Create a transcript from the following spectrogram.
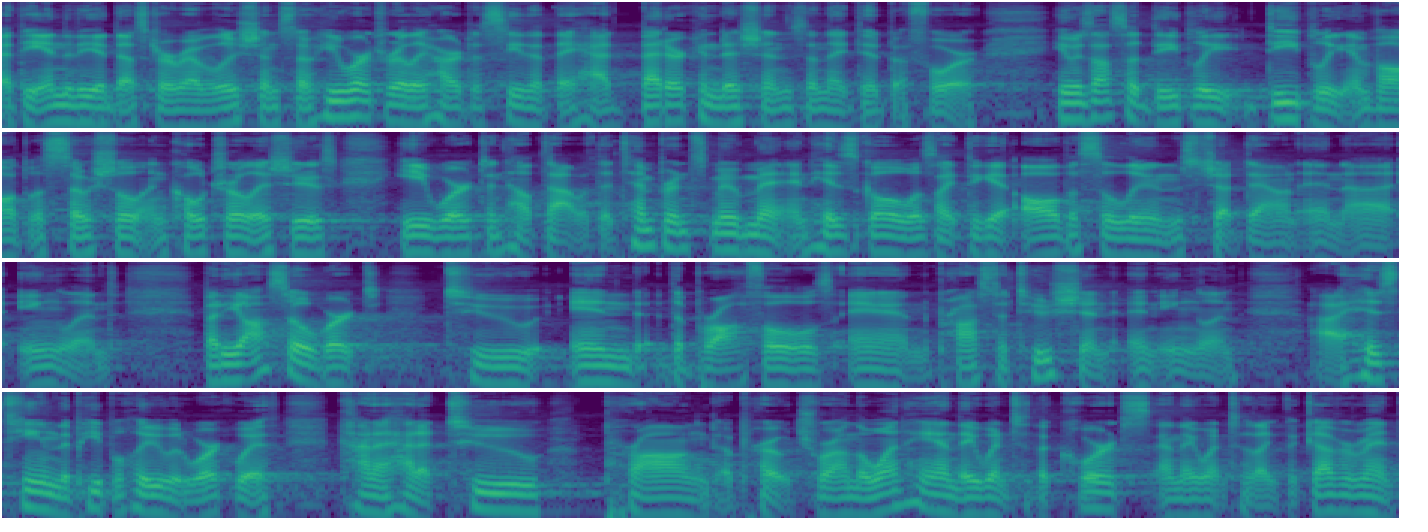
at the end of the Industrial Revolution, so he worked really hard to see that they had better conditions than they did before. He was also deeply, deeply involved with social and cultural issues. He worked and helped out with the temperance movement, and his goal was like to get all the saloons shut down in uh, England. But he also worked to end the brothels and prostitution in England. Uh, his team, the people who he would work with, kind of had a two pronged approach where on the one hand they went to the courts and they went to like the government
